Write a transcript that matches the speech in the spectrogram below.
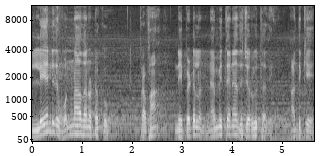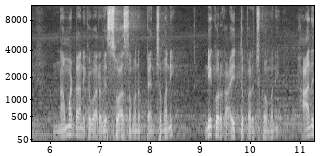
లేనిది ఉన్నాదనుటకు ప్రభా నీ బిడ్డలు నమ్మితేనే అది జరుగుతుంది. అందుకే నమ్మటానికి వారి విశ్వాసమును పెంచమని నీ కొరకు ఆయుత్తుపరచుకోమని హాని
